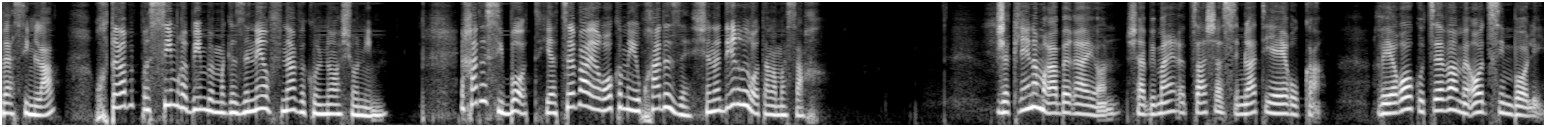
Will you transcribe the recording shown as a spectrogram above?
והשמלה הוכתרה בפרסים רבים במגזיני אופנה וקולנוע שונים. אחת הסיבות היא הצבע הירוק המיוחד הזה, שנדיר לראות על המסך. ז'קלין אמרה בריאיון שהבמאי רצה שהשמלה תהיה ירוקה, וירוק הוא צבע מאוד סימבולי,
